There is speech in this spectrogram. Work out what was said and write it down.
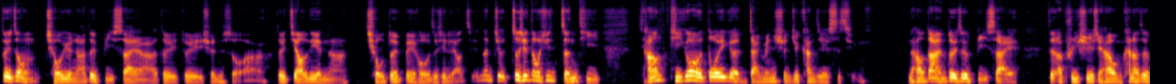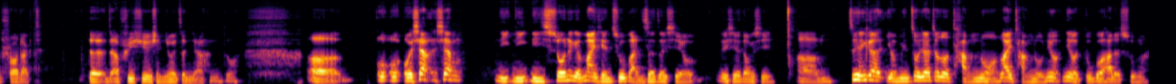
对这种球员啊，对比赛啊，对对选手啊，对教练啊，球队背后的这些了解，那就这些东西整体好像提供了多一个 dimension 去看这些事情。然后当然对这个比赛的 appreciation，还有我们看到这个 product 的的 appreciation 就会增加很多。呃，我我我像像你你你说那个麦田出版社这些那些东西。嗯，之前一个有名作家叫做唐诺赖唐诺，你有你有读过他的书吗？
